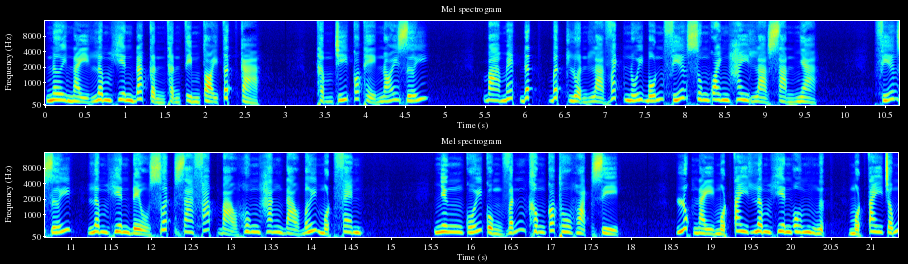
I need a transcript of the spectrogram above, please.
Nơi này Lâm Hiên đã cẩn thận tìm tòi tất cả. Thậm chí có thể nói dưới. 3 mét đất bất luận là vách núi bốn phía xung quanh hay là sàn nhà. Phía dưới Lâm Hiên đều xuất ra pháp bảo hung hăng đào bới một phen. Nhưng cuối cùng vẫn không có thu hoạch gì. Lúc này một tay Lâm Hiên ôm ngực, một tay chống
